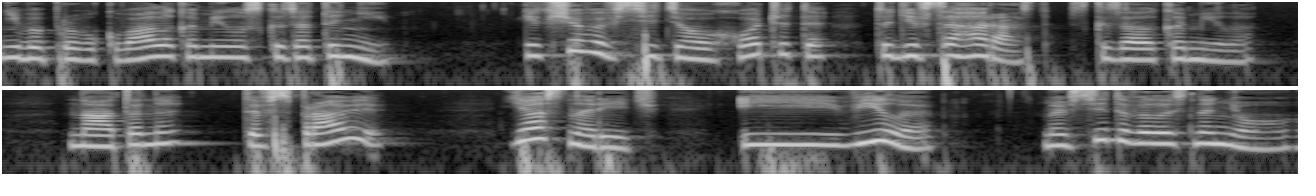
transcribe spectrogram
ніби провокувала Камілу сказати ні. Якщо ви всі цього хочете, тоді все гаразд, сказала Каміла. Натане, ти в справі? Ясна річ. І, Віле, ми всі дивились на нього.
